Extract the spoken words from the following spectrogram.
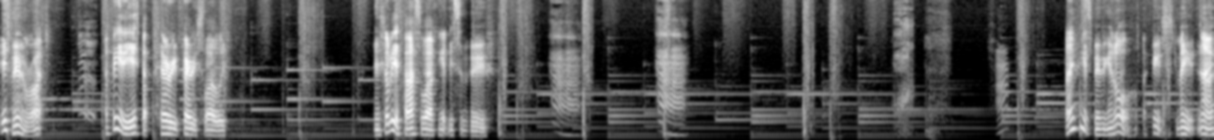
He's moving right. I think he is, but very, very slowly. And it's got to be a faster way I can get this to move. I don't think it's moving at all. I think it's just me. No.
